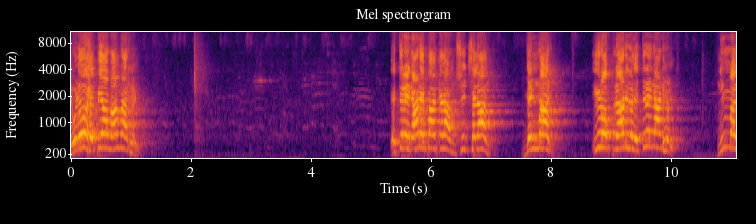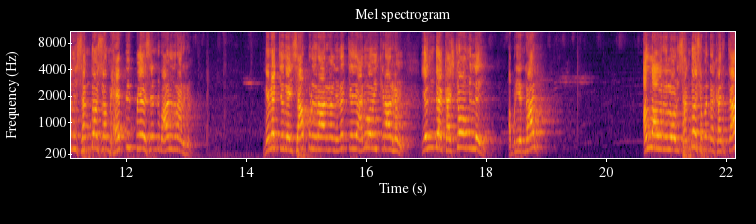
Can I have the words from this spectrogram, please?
எவ்வளோ ஹெப்பியாக வாழ்ந்தார்கள். எத்தனை நாடை பார்க்கலாம். சுவிட்சர்லாந்து டென்மார்க் யூரோப் நாடுகள் எத்தனை நாடுகள். நிம்மதி சந்தோஷம் ஹாப்பி பிளேஸ் என்று வாழ்கிறார்கள். நினைச்சதை சாப்பிடுகிறார்கள் நினைச்சதை அனுபவிக்கிறார்கள். எந்த கஷ்டமும் இல்லை. அப்படி என்றால் அல்லாஹ் அவர்களோடு சந்தோஷம் என்ற கருத்தா?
